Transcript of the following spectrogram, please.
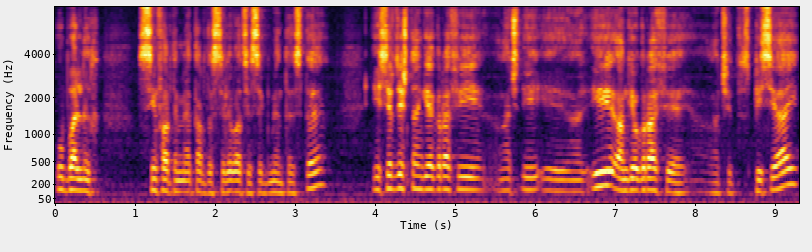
у больных с инфарктом миокарда с элевацией сегмента СТ, и сердечной ангиографии, значит, и, и, и ангиография значит, с PCI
